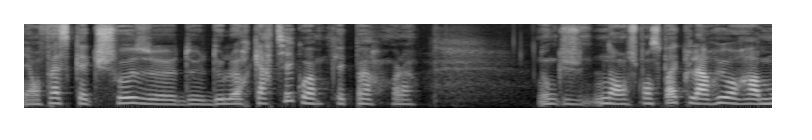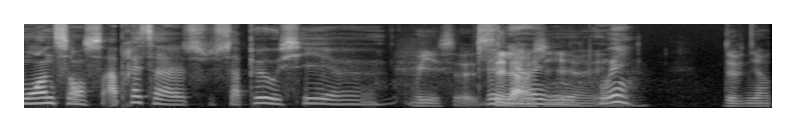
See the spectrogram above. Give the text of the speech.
et en fassent quelque chose de, de leur quartier, quoi, quelque part. Voilà. Donc, je, non, je pense pas que la rue aura moins de sens. Après, ça, ça peut aussi. Oui, s'élargir et Oui. devenir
